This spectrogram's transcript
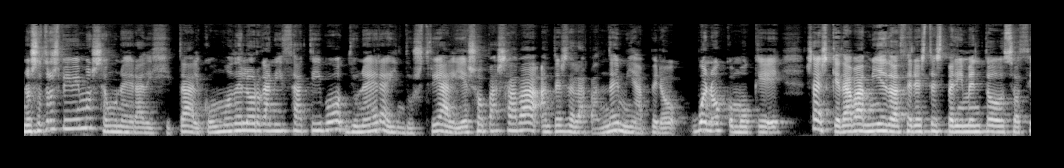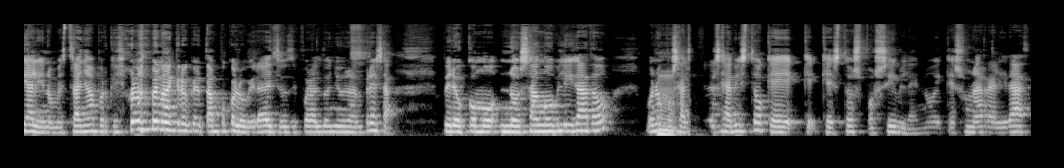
nosotros vivimos en una era digital, con un modelo organizativo de una era industrial, y eso pasaba antes de la pandemia, pero bueno, como que, ¿sabes? Que daba miedo hacer este experimento social y no me extraña porque yo la verdad creo que tampoco lo hubiera hecho si fuera el dueño de una empresa, pero como nos han obligado, bueno, pues mm. al final se ha visto que, que, esto es posible, ¿no? Y que es una realidad.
